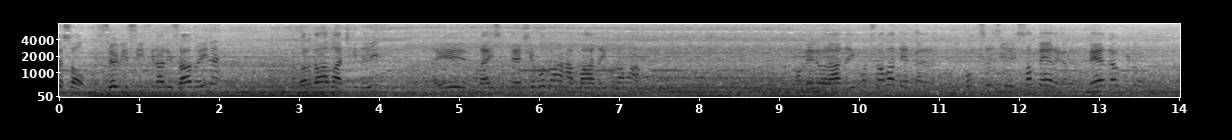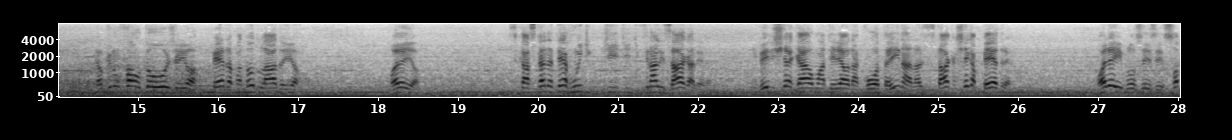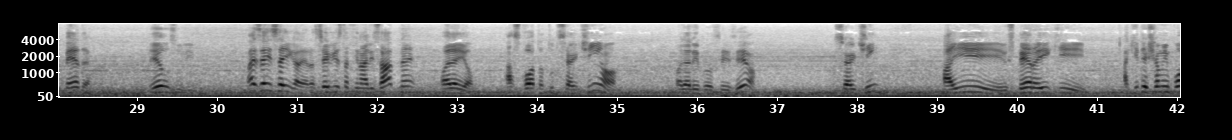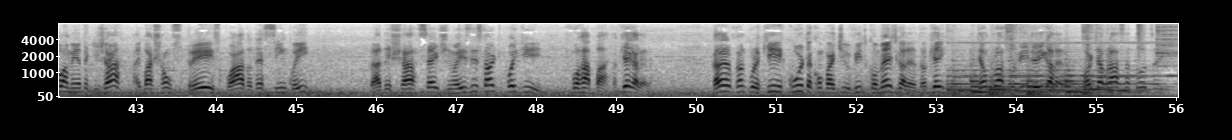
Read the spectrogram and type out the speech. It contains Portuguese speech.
Pessoal, serviço finalizado aí, né? Agora dá uma batida aí. Aí, dá esse teste eu vou dar uma rapada aí, vou dar uma, uma melhorada aí e continuar batendo, galera. E como vocês viram aí, só pedra, galera. Pedra é o que não, é o que não faltou hoje aí, ó. Pedra pra todo lado aí, ó. Olha aí, ó. Esse cascalho é até ruim de, de, de, de finalizar, galera. Em vez de chegar o material na cota aí, na, nas estacas, chega pedra. Olha aí pra vocês verem, só pedra. Deus o. Mas é isso aí, galera. O serviço tá finalizado, né? Olha aí, ó. As cotas tudo certinho, ó. Olha ali pra vocês verem, ó. Certinho. Aí, eu espero aí que... Aqui deixamos empolamento aqui já. Aí baixar uns 3, 4, até 5 aí. Pra deixar certinho. Aí eles estão depois de for rapar, tá ok, galera? Galera, ficando por aqui. Curta, compartilha o vídeo, comente, galera, tá ok? Até um próximo vídeo aí, galera. Forte abraço a todos aí.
